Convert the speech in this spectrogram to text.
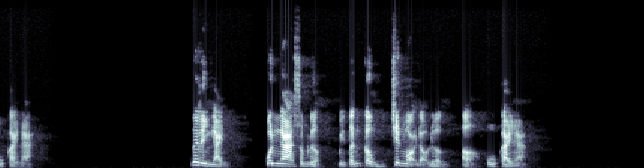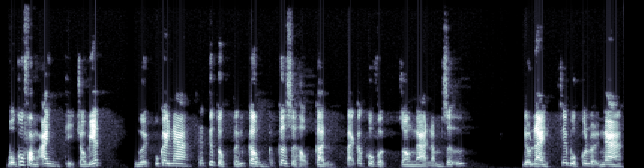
Ukraine. Đây là hình ảnh quân Nga xâm lược bị tấn công trên mọi đảo đường ở Ukraine. Bộ Quốc phòng Anh thì cho biết người Ukraine sẽ tiếp tục tấn công các cơ sở hậu cần tại các khu vực do Nga nắm giữ. Điều này sẽ buộc quân đội Nga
